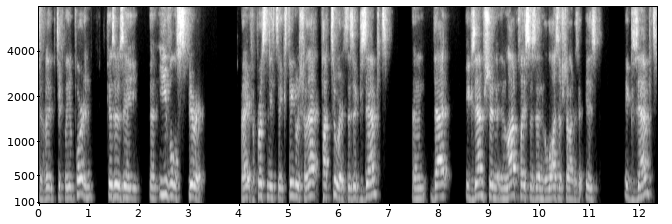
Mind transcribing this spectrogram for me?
really particularly important because there's a an evil spirit, right? If a person needs to extinguish for that, patur, is exempt, and that exemption in a lot of places in the laws of Shabbat is, is exempt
